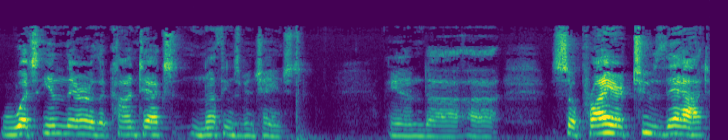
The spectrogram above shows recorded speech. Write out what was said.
what's in there, the context, nothing's been changed. And uh, uh, so prior to that,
